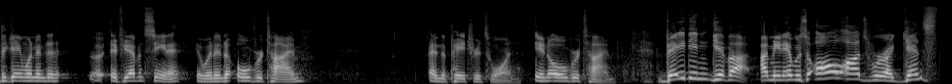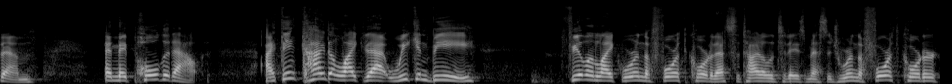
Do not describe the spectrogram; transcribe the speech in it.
The game went into, if you haven't seen it, it went into overtime, and the Patriots won in overtime. They didn't give up. I mean, it was all odds were against them, and they pulled it out. I think, kind of like that, we can be feeling like we're in the fourth quarter. That's the title of today's message. We're in the fourth quarter,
